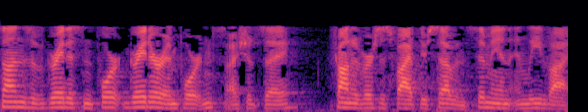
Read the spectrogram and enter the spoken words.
sons of greatest import, greater importance, I should say, found in verses 5 through 7, Simeon and Levi.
